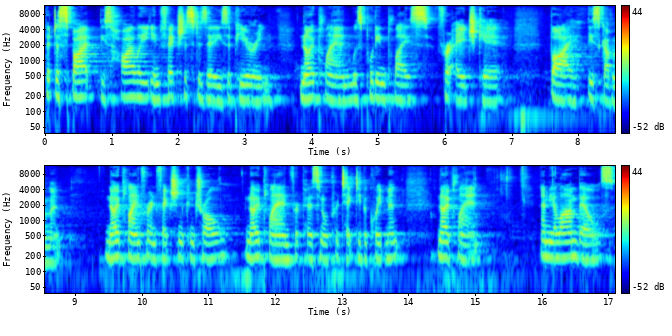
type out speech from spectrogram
But despite this highly infectious disease appearing, no plan was put in place for aged care by this government. No plan for infection control, no plan for personal protective equipment, no plan. And the alarm bells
